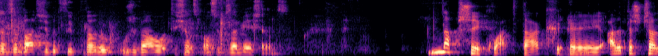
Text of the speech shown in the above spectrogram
na zobaczyć, żeby twój produkt używało tysiąc osób za miesiąc. Na przykład, tak, Y, ale też trzeba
